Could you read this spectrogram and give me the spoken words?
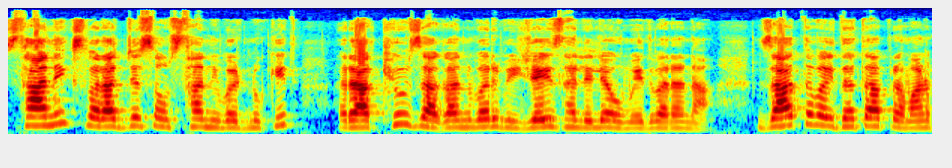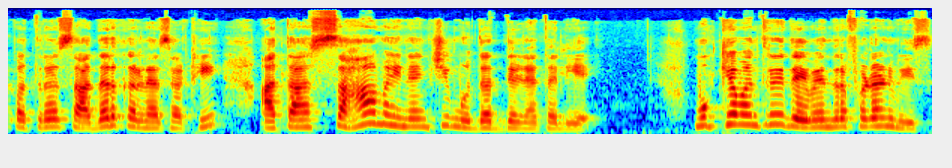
स्थानिक स्वराज्य संस्था निवडणुकीत राखीव जागांवर विजयी झालेल्या उमेदवारांना जात वैधता प्रमाणपत्र सादर करण्यासाठी आता सहा महिन्यांची मुदत देण्यात आली आहे. मुख्यमंत्री देवेंद्र फडणवीस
